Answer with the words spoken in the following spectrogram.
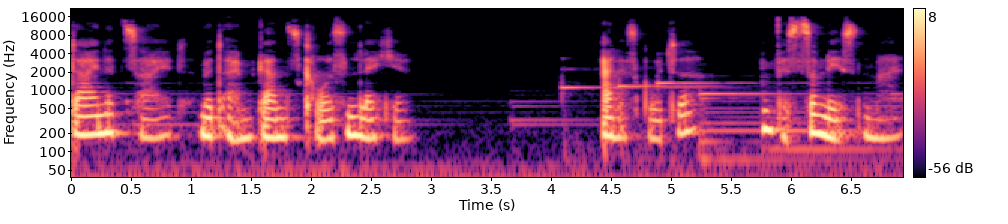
deine Zeit mit einem ganz großen Lächeln. Alles Gute und bis zum nächsten Mal.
